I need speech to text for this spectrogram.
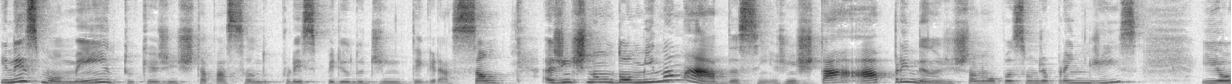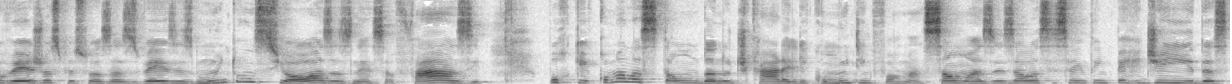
E nesse momento que a gente está passando por esse período de integração, a gente não domina nada, assim, a gente está aprendendo, a gente está numa posição de aprendiz. E eu vejo as pessoas às vezes muito ansiosas nessa fase, porque como elas estão dando de cara ali com muita informação, às vezes elas se sentem perdidas,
